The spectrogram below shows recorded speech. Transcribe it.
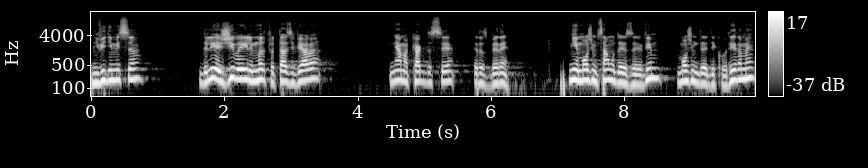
невидими са. Дали е жива или мъртва тази вяра, няма как да се разбере. Ние можем само да я заявим, можем да я декларираме,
